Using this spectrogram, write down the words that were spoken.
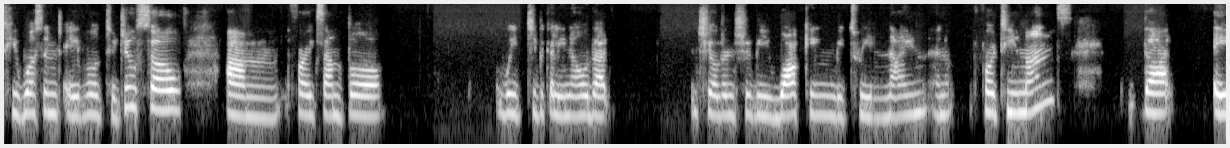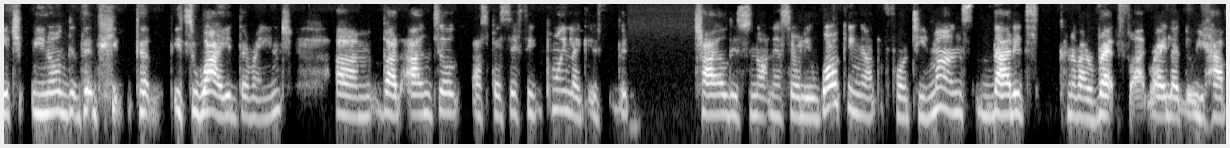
he wasn't able to do so. Um, for example we typically know that children should be walking between 9 and 14 months. That age you know that it's wide the range. Um, but until a specific point like if the child is not necessarily walking at 14 months that it's kind of a red flag right? Like we have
